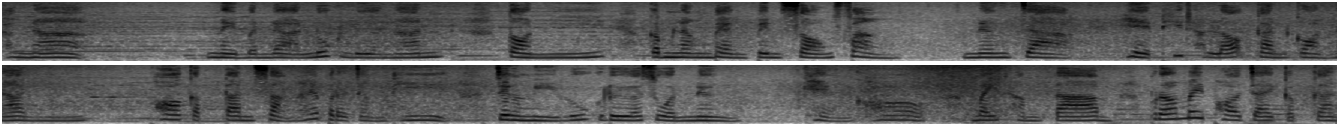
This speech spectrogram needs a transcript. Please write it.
ข้างหน้า ในบรรดาลูกเรือนั้น ตอนนี้กำลังแบ่งเป็นสองฝั่ง เนื่องจากเหตุที่ทะเลาะกันก่อนหน้านี้ พ่อกับตันสั่งให้ประจำที่จึงมีลูกเรือส่วนหนึ่ง แข็งข้อไม่ทำตาม เพราะไม่พอใจกับการ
